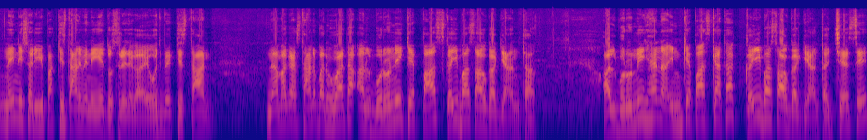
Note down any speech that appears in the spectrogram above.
नहीं नहीं, सॉरी पाकिस्तान में नहीं है दूसरी जगह है, उज्बेकिस्तान नामक स्थान पर हुआ था। अलबरूनी के पास कई भाषाओं का ज्ञान था। अलबरूनी है ना, इनके पास क्या था? कई भाषाओं का ज्ञान था, जैसे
